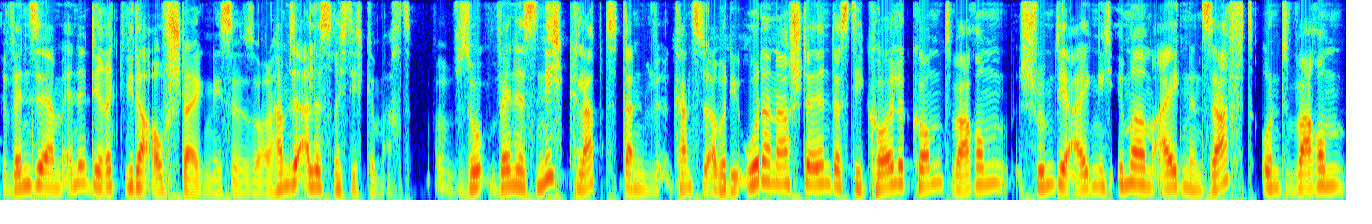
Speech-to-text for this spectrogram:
wenn sie am Ende direkt wieder aufsteigen nächste Saison, haben sie alles richtig gemacht. So, wenn es nicht klappt, dann kannst du aber die Uhr danach stellen, dass die Keule kommt. Warum schwimmt ihr eigentlich immer im eigenen Saft und warum,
